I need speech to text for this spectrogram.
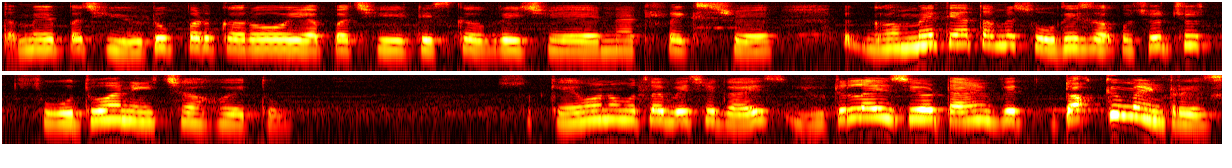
તમે પછી યુટ્યુબ પર કરો યા પછી ડિસ્કવરી છે નેટફ્લિક્સ છે, ગમે ત્યાં તમે શોધી શકો છો, જો શોધવાની ઈચ્છા હોય તો. સો કહેવાનો મતલબ એ છે guys utilize your time with documentaries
